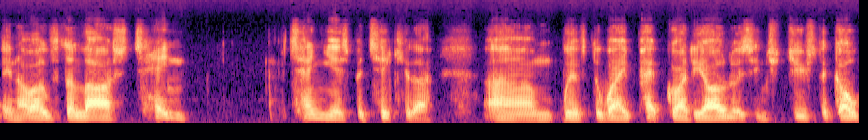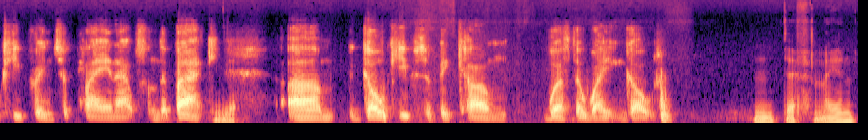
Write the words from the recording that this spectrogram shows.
you know, over the last 10, 10 years particular, um, with the way Pep Guardiola has introduced the goalkeeper into playing out from the back, yeah. um, the goalkeepers have become worth their weight in gold. Mm, definitely. And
